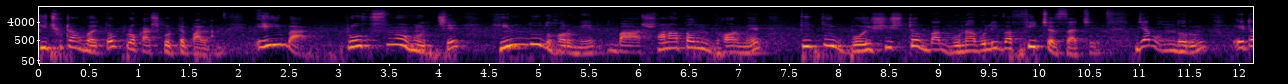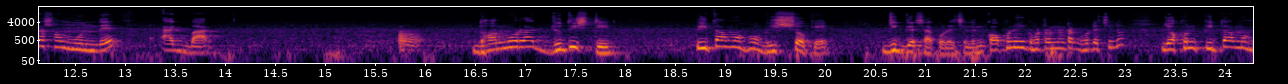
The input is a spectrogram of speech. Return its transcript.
কিছুটা হয়তো প্রকাশ করতে পারলাম। এইবার প্রশ্ন হচ্ছে হিন্দু ধর্মের বা সনাতন ধর্মের কী কী বৈশিষ্ট্য বা গুণাবলী বা ফিচার্স আছে? যেমন ধরুন, এটা সম্বন্ধে একবার ধর্মরাজ যুধিষ্ঠির পিতামহ ভীষ্মকে জিজ্ঞাসা করেছিলেন। কখন এই ঘটনাটা ঘটেছিল? যখন পিতামহ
